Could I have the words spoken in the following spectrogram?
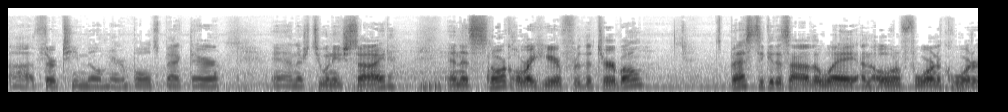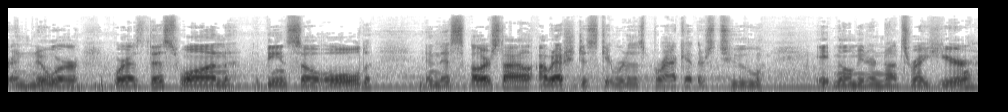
uh, 13 millimeter bolts back there, and there's two on each side, and this snorkel right here for the turbo. Best to get this out of the way on 04 and a quarter and newer, whereas this one being so old in this other style, I would actually just get rid of this bracket. There's two 8 millimeter nuts right here,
